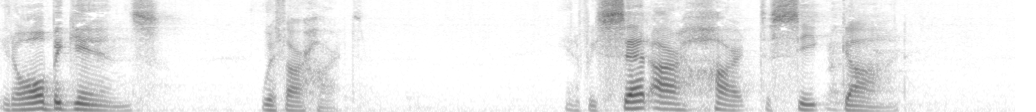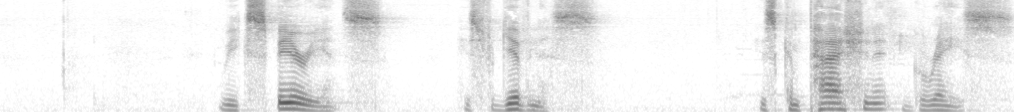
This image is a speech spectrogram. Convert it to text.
It all begins with our heart. And if we set our heart to seek God, we experience His forgiveness, His compassionate grace,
